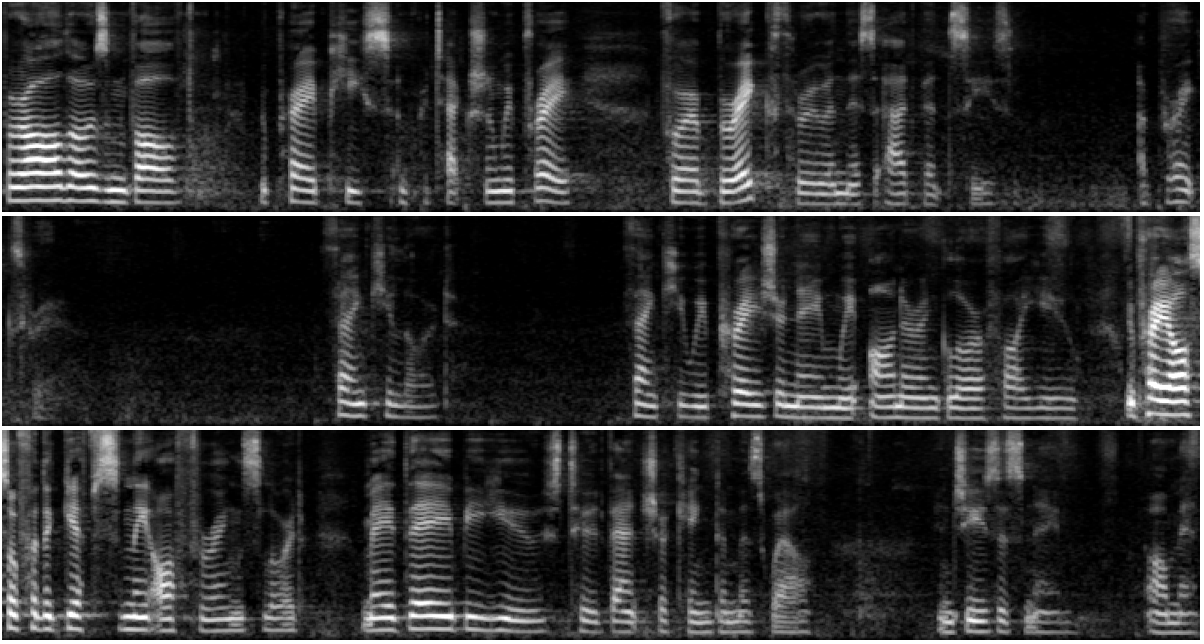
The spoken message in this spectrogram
For all those involved, we pray peace and protection. We pray for a breakthrough in this Advent season. A breakthrough. Thank you, Lord. Thank you. We praise your name. We honor and glorify you. We pray also for the gifts and the offerings, Lord. May they be used to advance your kingdom as well. In Jesus' name, amen.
